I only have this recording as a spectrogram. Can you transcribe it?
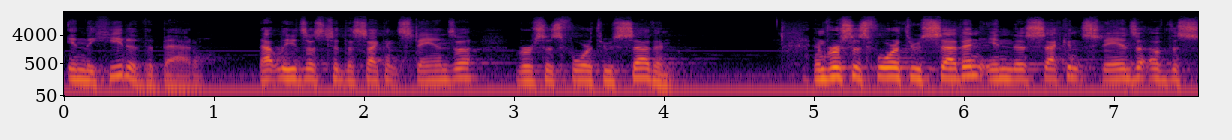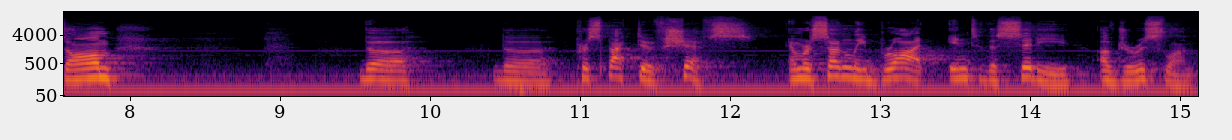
in the heat of the battle. That leads us to the second stanza, verses 4 through 7. In verses 4 through 7, in the second stanza of the psalm, the, the perspective shifts, and we're suddenly brought into the city of Jerusalem.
